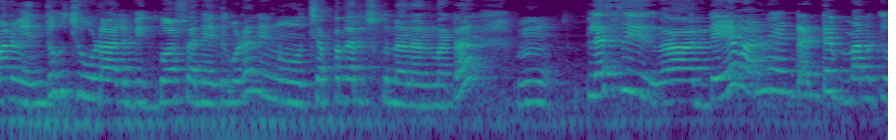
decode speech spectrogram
మనం ఎందుకు చూడాలి బిగ్ బాస్ అనేది కూడా నేను చెప్పదలుచుకున్నాను అనమాట ప్లస్ డే వన్ ఏంటంటే మనకు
